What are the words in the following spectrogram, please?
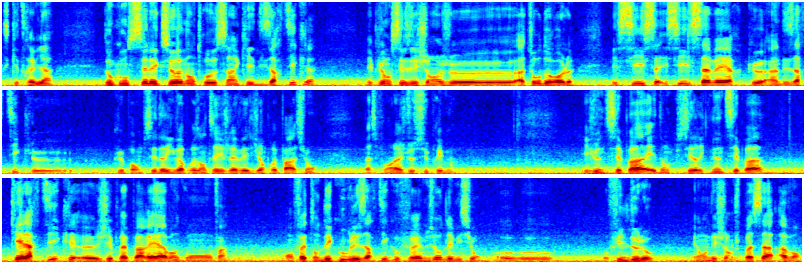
ce qui est très bien. Donc, on sélectionne entre 5 et 10 articles. Et puis on se les échange euh, à tour de rôle. Et s'il si, si s'avère qu'un des articles que par exemple Cédric va présenter, je l'avais déjà en préparation, bah, à ce moment-là je le supprime. Et je ne sais pas, et donc Cédric ne sait pas quel article euh, j'ai préparé avant qu'on. Enfin, en fait, on découvre les articles au fur et à mesure de l'émission, au, fil de l'eau. Et on n'échange pas ça avant.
